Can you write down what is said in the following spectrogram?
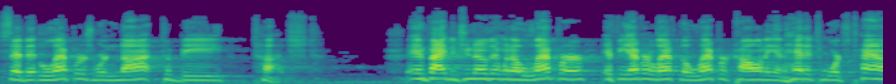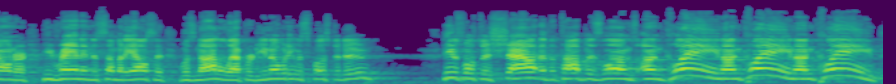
said that lepers were not to be touched. In fact, did you know that when a leper, if he ever left the leper colony and headed towards town or he ran into somebody else that was not a leper, do you know what he was supposed to do? He was supposed to shout at the top of his lungs, unclean, unclean, unclean.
